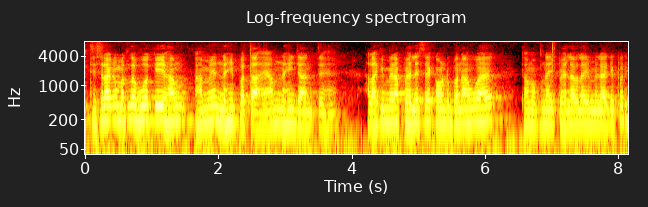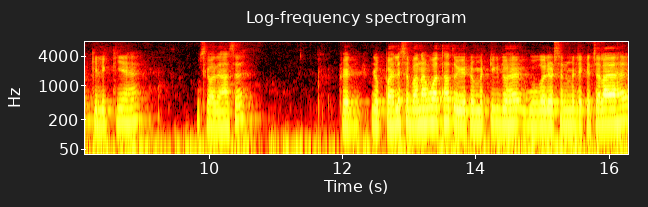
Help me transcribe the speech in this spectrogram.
तीसरा का मतलब हुआ कि हम, हमें नहीं पता है, हम नहीं जानते हैं। हालाँकि मेरा पहले से अकाउंट बना हुआ है तो हम अपना ही पहला वाला ईमेल आईडी पर क्लिक किए हैं। उसके बाद यहाँ से फिर जो पहले से बना हुआ था तो ये ऑटोमेटिक जो है गूगल एडसन में लेके चला आया है।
